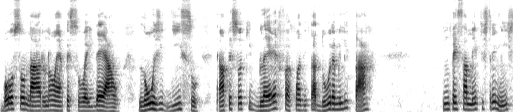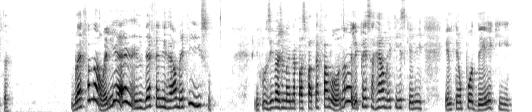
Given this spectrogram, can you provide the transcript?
Bolsonaro não é a pessoa ideal. Longe disso, é uma pessoa que blefa com a ditadura militar, um pensamento extremista. Blefa não, ele é, ele defende realmente isso. Inclusive a Janaína Pascoal até falou, não, ele pensa realmente isso, que ele, ele tem o um poder, que,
